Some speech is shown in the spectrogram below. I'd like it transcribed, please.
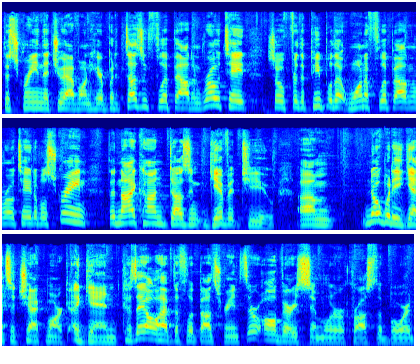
the screen that you have on here, but it doesn't flip out and rotate. So for the people that want to flip out and rotatable screen, the Nikon doesn't give it to you. Um, Nobody gets a check mark again because they all have the flip out screens. They're all very similar across the board,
